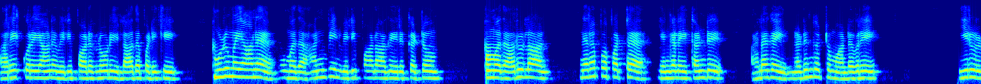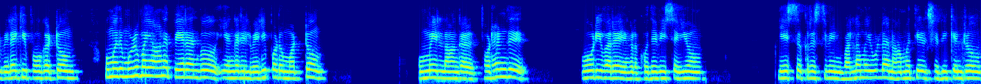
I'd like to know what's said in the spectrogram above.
அரைக்குறையான வெளிப்பாடுகளோடு இல்லாதபடிக்கு முழுமையான உமது அன்பின் வெளிப்பாடாக இருக்கட்டும். உமது அருளால் நிரப்பப்பட்ட எங்களை கண்டு அழகை நடுங்கட்டும் ஆண்டவரே. இருள் விலகி போகட்டும். உமது முழுமையான பேரன்பு எங்களில் வெளிப்படும் மட்டும். உண்மையில் நாங்கள் தொடர்ந்து ஓடி வர எங்களுக்கு உதவி செய்யும். இயேசு கிறிஸ்துவின் வல்லமை உள்ள நாமத்தில் செபிக்கின்றோம்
